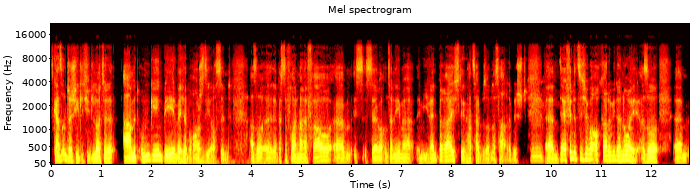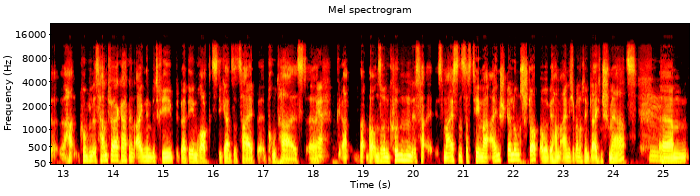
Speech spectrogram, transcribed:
ist ganz unterschiedlich, wie die Leute A mit umgehen, B in welcher Branche sie auch sind. Also äh, der beste Freund meiner Frau ähm, ist, ist, selber Unternehmer im Eventbereich, den hat es halt besonders hart erwischt. Mhm. Ähm, der findet sich aber auch gerade wieder neu. Also ähm, Kumpel ist Handwerker, hat einen eigenen Betrieb, bei dem rockt es die ganze Zeit äh, brutalst. Äh, ja. bei, bei, unseren Kunden ist, ist meistens das Thema Einstellungsstopp, aber wir haben eigentlich immer noch den gleichen Schmerz. Mhm.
